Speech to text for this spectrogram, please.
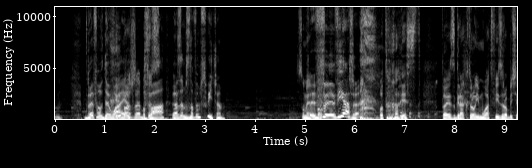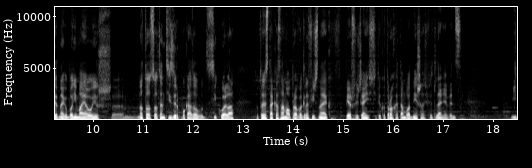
Breath of the Wild Chyba, że- bo to 2 razem z nowym Switchem. W sumie, bo, W VR-ze. bo to jest... To jest gra, którą im łatwiej zrobić jednak, bo oni mają już... No to, co ten teaser pokazał sequela, to to jest taka sama oprawa graficzna jak w pierwszej części, tylko trochę tam ładniejsze oświetlenie, więc... I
